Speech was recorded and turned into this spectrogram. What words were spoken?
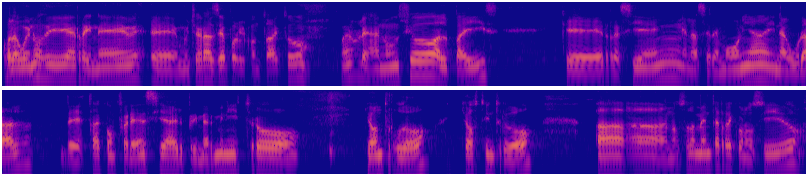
Hola, buenos días, Reiné. Eh, muchas gracias por el contacto. Bueno, les anuncio al país que recién en la ceremonia inaugural de esta conferencia, el primer ministro John Trudeau, Justin Trudeau, ha no solamente reconocido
